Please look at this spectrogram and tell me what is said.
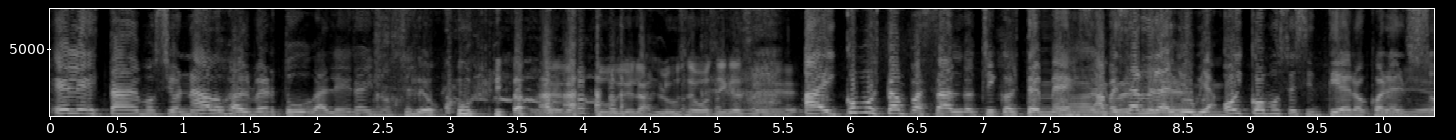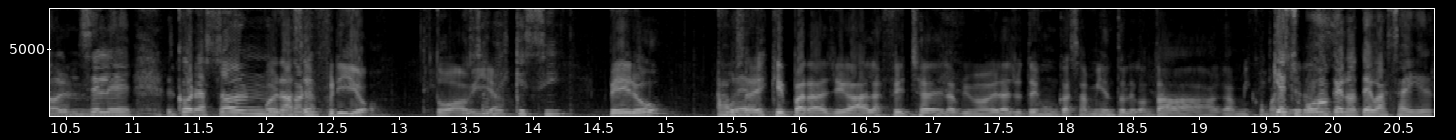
él está emocionado al ver tu galera y no se le ocurrió. Ver el estudio y las luces, vos sí que se. Ay, ¿cómo están pasando, chicos, este mes? Ay, a pesar de la lluvia. Hoy, ¿cómo se sintieron con Re el sol? Se le, el corazón. Bueno, hace frío ¿Vos todavía. sabés que sí? Pero, A vos ver. sabés que para llegar a la fecha de la primavera yo tengo un casamiento, le contaba acá a mis Que compañeros. supongo que no te vas a ir.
